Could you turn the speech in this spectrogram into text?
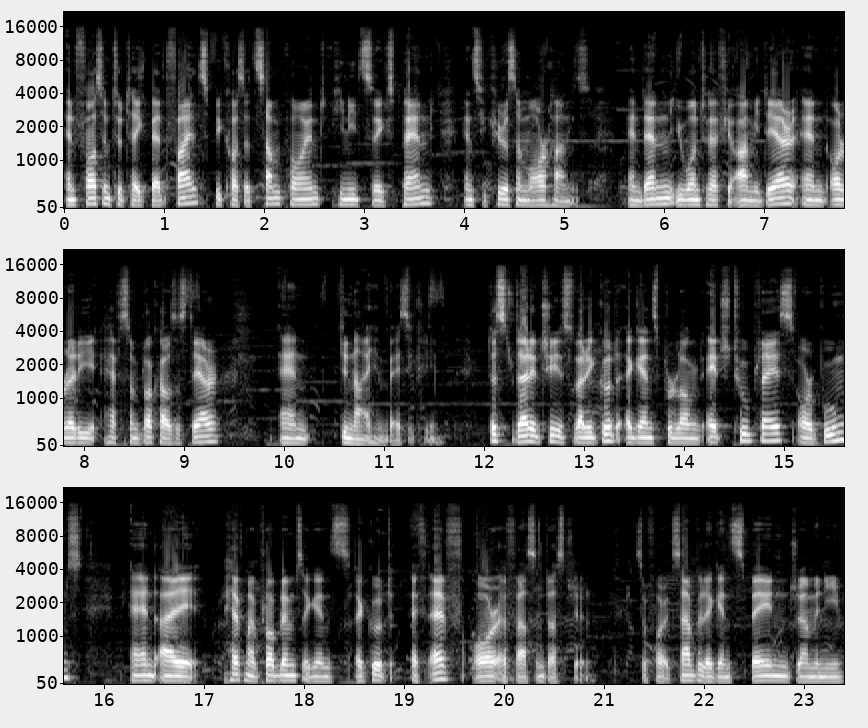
and force him to take bad fights because at some point he needs to expand and secure some more hunts. And then you want to have your army there and already have some blockhouses there and deny him basically. This strategy is very good against prolonged Age 2 plays or booms and I have my problems against a good FF or a fast industrial. So for example against Spain, Germany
